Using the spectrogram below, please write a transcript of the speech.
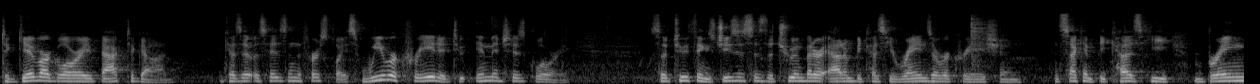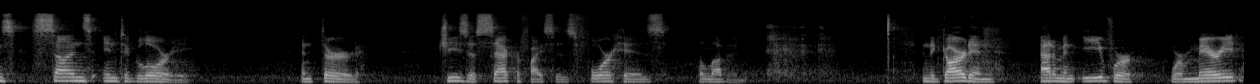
to give our glory back to God, because it was His in the first place. We were created to image His glory. So, two things Jesus is the true and better Adam because He reigns over creation. And second, because He brings sons into glory. And third, Jesus sacrifices for His beloved. In the garden, Adam and Eve were, were married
